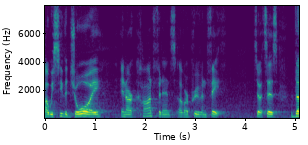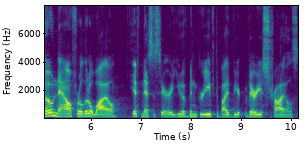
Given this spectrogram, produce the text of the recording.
uh, we see the joy in our confidence of our proven faith. So it says, Though now for a little while, if necessary, you have been grieved by various trials,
